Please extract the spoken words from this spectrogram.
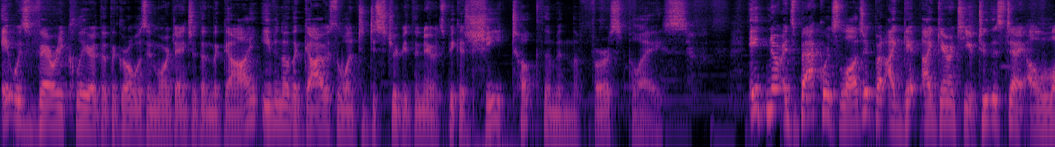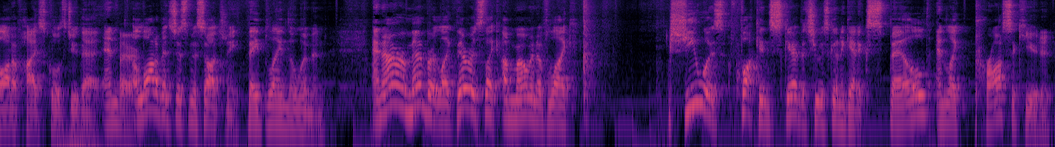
it was very clear that the girl was in more danger than the guy, even though the guy was the one to distribute the nudes because she took them in the first place. It no, it's backwards logic, but I get, I guarantee you, to this day, a lot of high schools do that, and Fair. a lot of it's just misogyny. They blame the women, and I remember like there was like a moment of like. She was fucking scared that she was going to get expelled and like prosecuted.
